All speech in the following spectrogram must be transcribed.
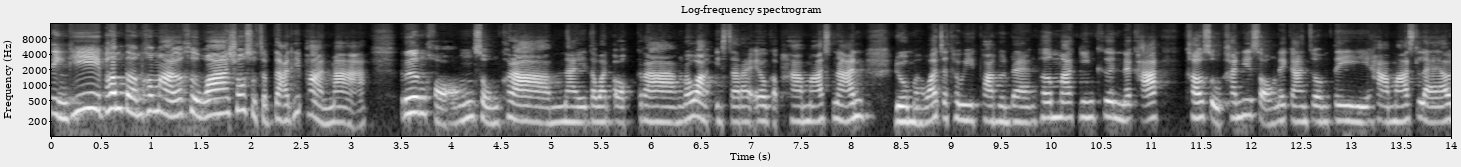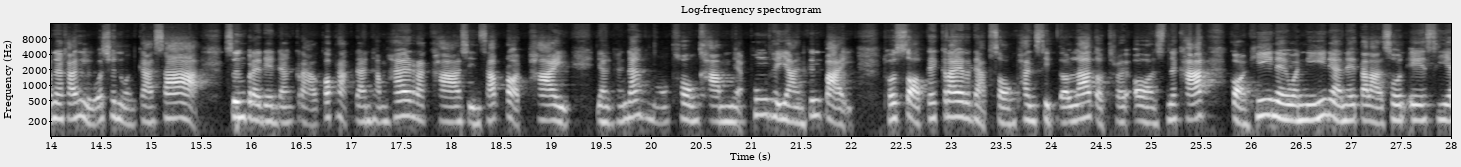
สิ่งที่เพิ่มเติมเข้ามาก็คือว่าช่วงสุดสัปดาห์ที่ผ่านมา เรื่องของสงครามในตะวันออกกลาง ระหว่างอิสราเอลกับฮามาสนั้น ดูเหมือนว่าจะทวีความรุนแรงเพิ่มมากยิ่งขึ้นนะคะ เข้าสู่ขั้นที่ 2 ในการโจมตีฮามาสแล้วนะคะหรือว่าฉนวนกาซาซึ่งประเด็นดังกล่าวก็ผลักดันทำให้ราคาสินทรัพย์ปลอดภัย อย่างทางด้านของทองคำเนี่ยพุ่งทะยานขึ้นไป ทดสอบใกล้ ๆ ระดับ 2,010 ดอลลาร์ต่อทรอยออนซ์นะคะ ก่อนที่ในวันนี้เนี่ยในตลาดโซนเอเชีย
